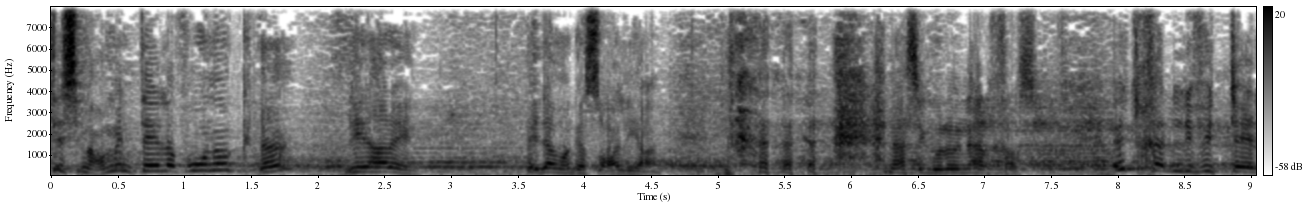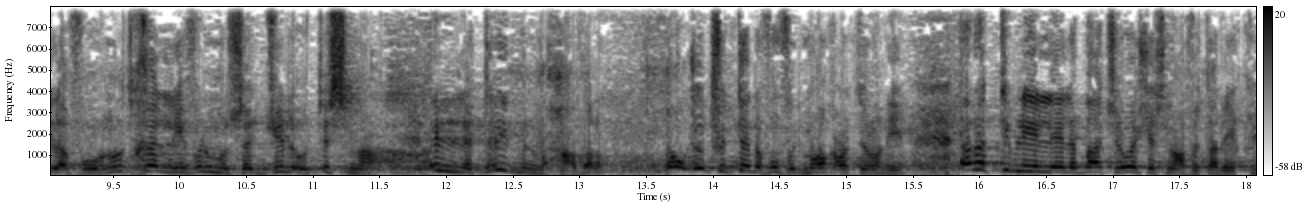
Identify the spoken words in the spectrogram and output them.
تسمع من تلفونك ها؟ دينارين. إذا ما قصوا علي يعني. ناس يقولون أرخص. تخلي في التلفون وتخلي في المسجل وتسمع إلا تريد من محاضرة. موجود في التلفون في المواقع الإلكترونية. أرتب لي الليلة باكر وش أسمع في طريقي.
